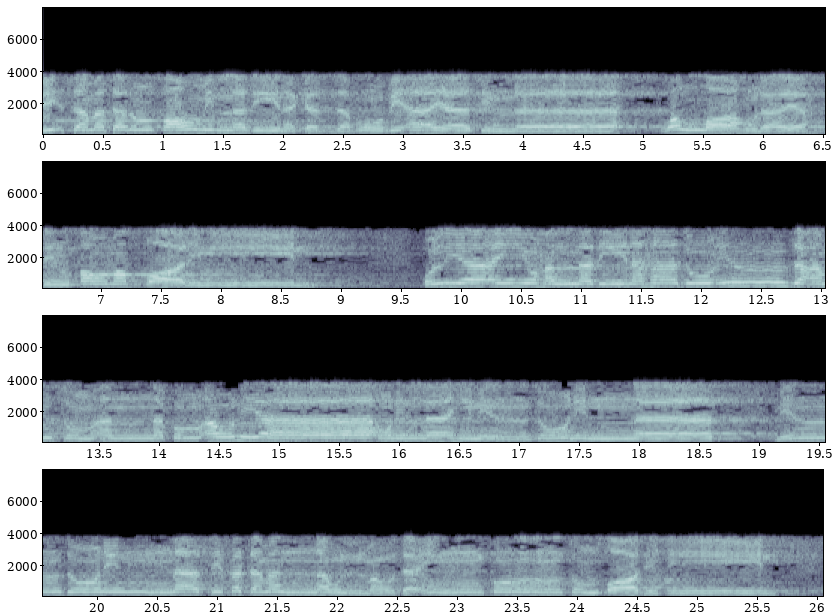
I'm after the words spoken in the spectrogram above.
بئس مثل القوم الذين كذبوا بآيات الله والله لا يهدي القوم الظالمين. قل يا أيها الذين هادوا إن زعمتم أنكم أولياء لله من دون الناس من دون الناس فتمنوا الموت إن كنتم صادقين.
